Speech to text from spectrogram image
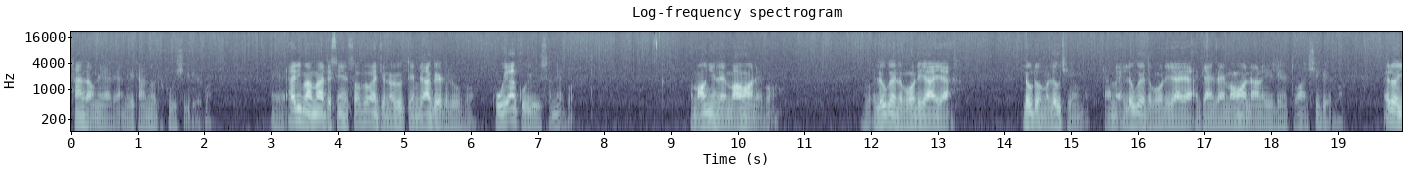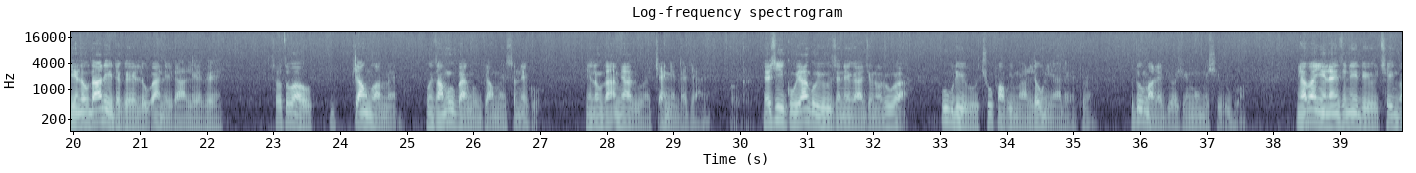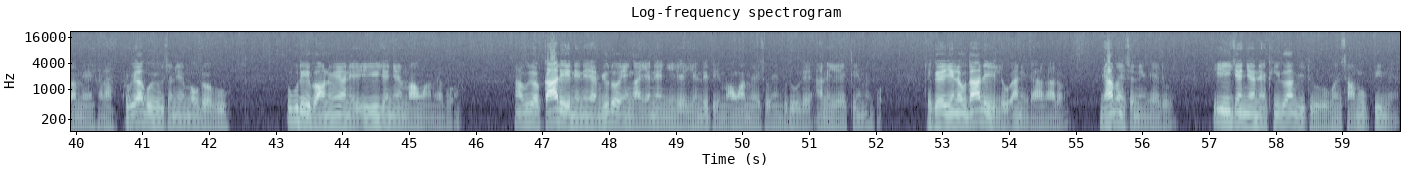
ထမ်းဆောင်နေရတဲ့အနေအထားမျိုးတစ်ခုရှိတယ်ပေါ့အဲအဲ့ဒီမှာမှတစ်ဆင့်စောစောကကျွန်တော်တို့တင်ပြခဲ့သလိုပေါ့ကိုရကိုယူစနစ်ပေါ့အမောင်းညင်လဲမောင်းရတယ်ပေါ့ဟို အလုတ်ကသဘောတရားအရလုတ်တော့မလုတ်ချင်ပေါ့ဒါပေမဲ့အလုတ်ကသဘောတရားအရအပြိုင်ဆိုင်မောင်းရတာလေးလည်းတွားရှိတယ်ပေါ့အဲ့တော့ရင်လုံသားတွေတကယ်လိုအပ်နေတာလည်းပဲစောစောကကိုပြောင်းသွားမယ်ဝန်ဆောင်မှုပိုင်းကိုပြောင်းမယ်စနစ်ကိုရင်လုံသားအများစုကကြိုက်နေတတ်ကြတယ်ဟုတ်ကဲ့လက်ရှိကိုရကိုယူစနစ်ကကျွန်တော်တို့ကဥပဒေကိုချိုးဖောက်ပြီးမှလုပ်နေရတဲ့အတွက်ဘုတို့မှလည်းပြောရှင်မှုမရှိဘူးပေါ့ များပိုင်းရင်လိုင်းစနစ်တွေကိုချိန်သွားမယ်ဟလားကိုရကိုယူစနစ်မဟုတ်တော့ဘူးဥပဒေဘောင်တွေကနေအေးအေးချမ်းချမ်းမောင်းပါမယ်ပေါ့နောက်ပြီးတော့ကားတွေအနေနဲ့ကမြို့တော်အင်္ဂါရက်နဲ့ညီတဲ့ရင်သစ်တွေမောင်းရမယ်ဆိုရင်သူတို့လည်းအန္တရာယ်ကင်းမယ်ပေါ့တကယ်ရင်လုံသားတွေလိုအပ်နေတာကတော့များပိုင်စနစ်ကဲလို့ဥအေးအေးချမ်းချမ်းနဲ့ခီးသွွားပြည်သူကိုဝန်ဆောင်မှုပြီးမယ်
